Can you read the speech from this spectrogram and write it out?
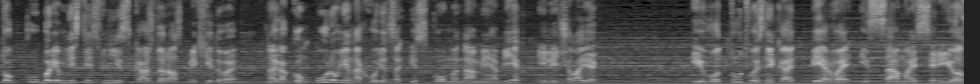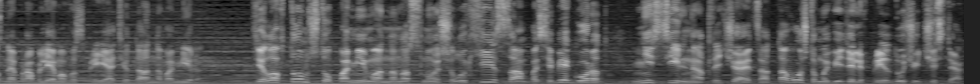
то кубарем нестись вниз, каждый раз прикидывая, на каком уровне находится искомый нами объект или человек. И вот тут возникает первая и самая серьезная проблема восприятия данного мира – Дело в том, что помимо наносной шелухи, сам по себе город не сильно отличается от того, что мы видели в предыдущих частях.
